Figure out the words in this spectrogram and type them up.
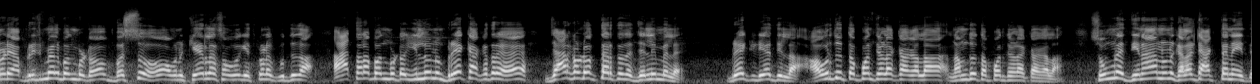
ನೋಡಿ ಆ ಬ್ರಿಡ್ಜ್ ಮೇಲೆ ಬಂದ್ಬಿಟ್ಟು ಬಸ್ಸು ಅವನು ಕೇರ್ಲೆಸ್ ಹೋಗಿ ಎತ್ಕೊಂಡೋಗಿ ಗುದ್ದದ. ಆ ಥರ ಬಂದ್ಬಿಟ್ಟು ಇಲ್ಲೂ ಬ್ರೇಕ್ ಹಾಕಿದ್ರೆ ಜಾರ್ಕೊಂಡು ಹೋಗ್ತಾ ಇರ್ತದೆ ಜಲ್ಲಿ ಮೇಲೆ. ಬ್ರೇಕ್ ಹಿಡಿಯೋದಿಲ್ಲ. ಅವ್ರದ್ದು ತಪ್ಪು ಅಂತ ಹೇಳೋಕ್ಕಾಗಲ್ಲ ನಮ್ಮದು ತಪ್ಪು ಅಂತ ಹೇಳೋಕ್ಕಾಗಲ್ಲ. ಸುಮ್ಮನೆ ದಿನಾನು ಗಲಾಟೆ ಆಗ್ತಾನೆ ಐತೆ.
